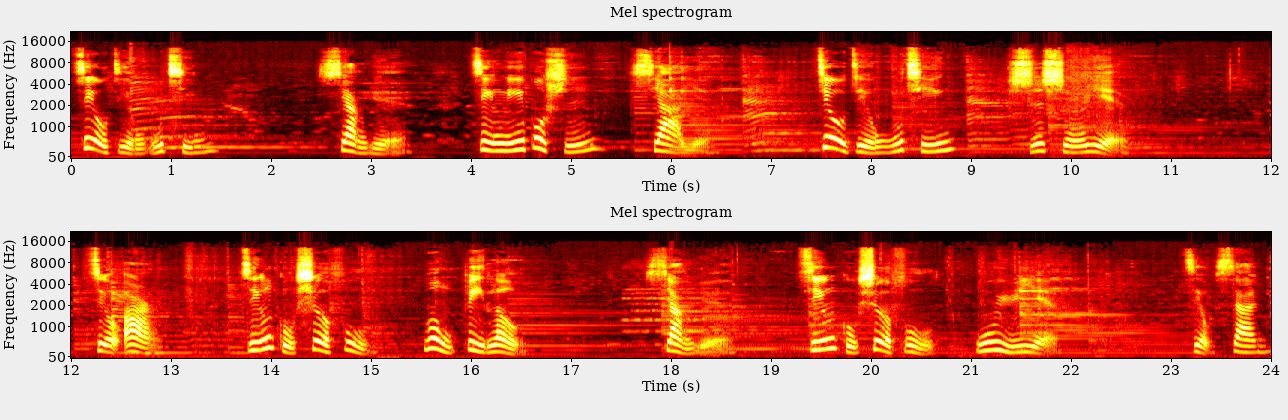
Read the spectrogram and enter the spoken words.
旧井无情。象曰：井泥不食，下也；旧井无情，食蛇也。九二，井谷射覆，梦必漏。象曰：井谷射覆。无语也。九三，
